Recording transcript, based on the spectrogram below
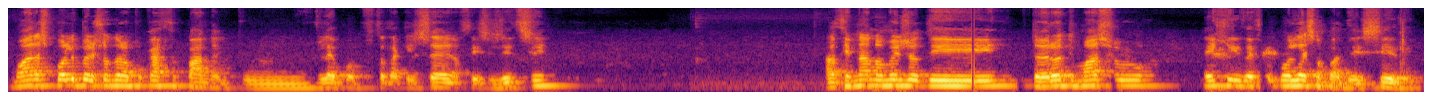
Μου άρεσε πολύ περισσότερο από κάθε πάνελ που βλέπω από αυτά τα κλισέ, αυτή η συζήτηση. Αθηνά, νομίζω ότι το ερώτημά σου έχει δεχτεί πολλές απαντήσεις ήδη.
